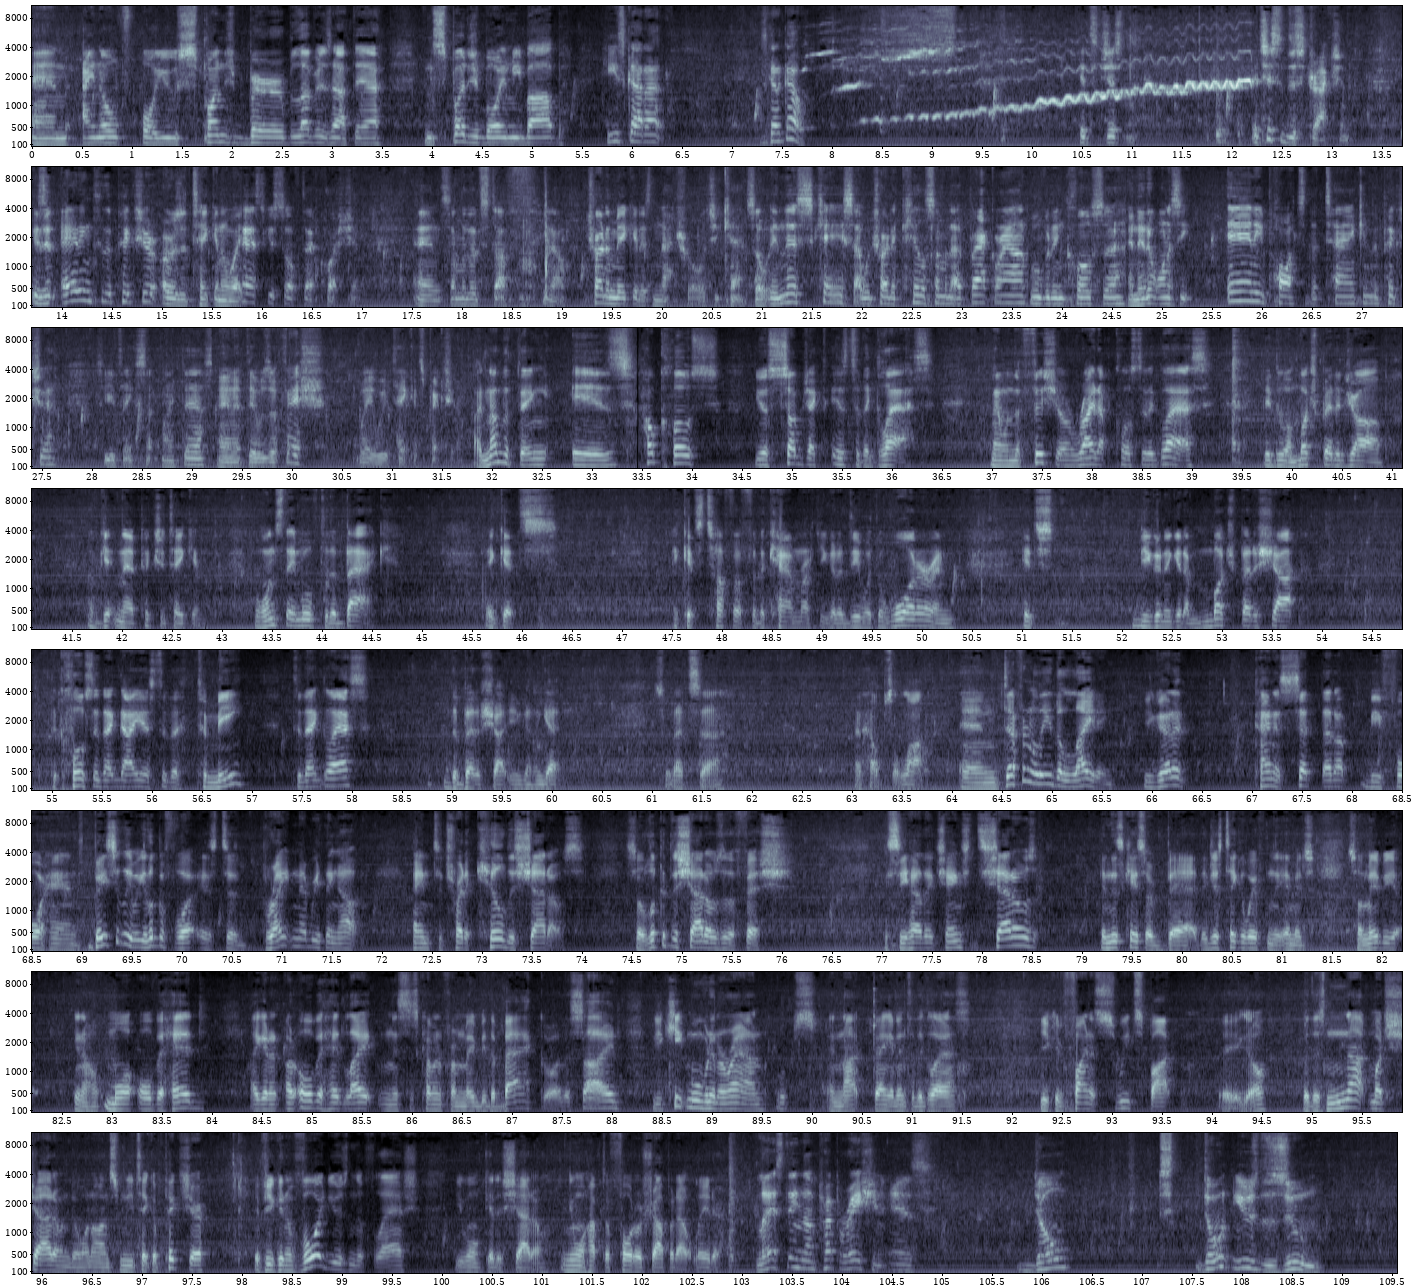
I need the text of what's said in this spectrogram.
And I know all you SpongeBob lovers out there, and Spudgy Boy me Bob, he's gotta, he's gotta go. It's just it's just a distraction. Is it adding to the picture or is it taking away? Ask yourself that question. And some of that stuff, you know, try to make it as natural as you can. So in this case, I would try to kill some of that background, move it in closer, and they don't want to see any parts of the tank in the picture. So you take something like this, and if there was a fish, way we take its picture. Another thing is how close your subject is to the glass. Now when the fish are right up close to the glass, they do a much better job of getting that picture taken. But once they move to the back, it gets it gets tougher for the camera. You got to deal with the water, and it's you're gonna get a much better shot. The closer that guy is to the to me, to that glass, the better shot you're gonna get. So that's uh, that helps a lot. And definitely the lighting. You gotta kind of set that up beforehand. Basically what you're looking for is to brighten everything up and to try to kill the shadows. So look at the shadows of the fish. You see how they change? Shadows in this case are bad. They just take away from the image. So maybe, you know, more overhead. I get an, an overhead light and this is coming from maybe the back or the side. You keep moving it around, whoops, and not bang it into the glass. You can find a sweet spot, there you go, but there's not much shadowing going on. So when you take a picture, if you can avoid using the flash, you won't get a shadow. And you won't have to Photoshop it out later. Last thing on preparation is don't don't use the zoom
